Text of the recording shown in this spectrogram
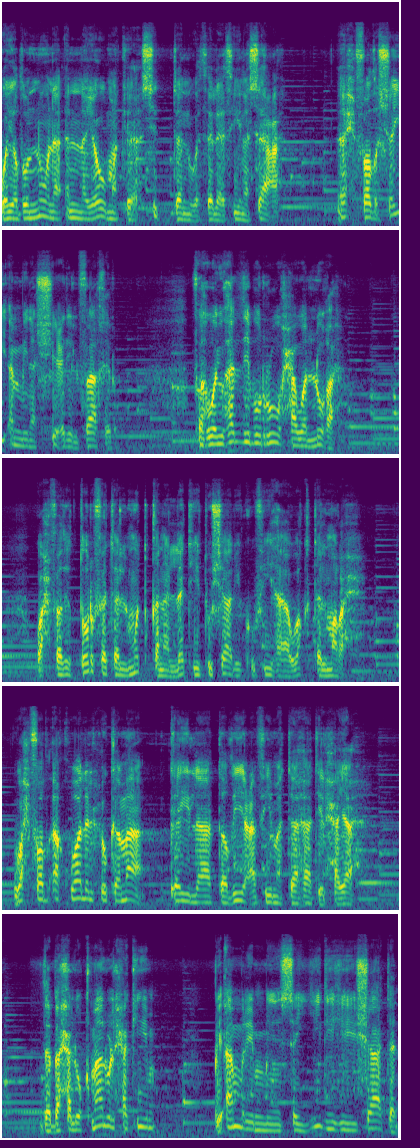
ويظنون أن يومك ستا وثلاثين ساعة. احفظ شيئا من الشعر الفاخر فهو يهذب الروح واللغة. واحفظ الطرفة المتقنة التي تشارك فيها وقت المرح. واحفظ أقوال الحكماء كي لا تضيع في متاهات الحياة. ذبح لقمان الحكيم بأمر من سيده شاة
